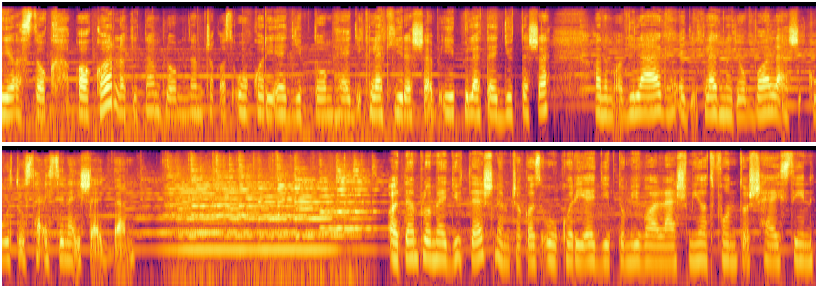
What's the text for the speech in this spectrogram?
Sziasztok! A Karnaki templom nem csak az ókori Egyiptom egyik leghíresebb épület együttese, hanem a világ egyik legnagyobb vallási kultusz helyszíne is egyben. A templom együttes nem csak az ókori egyiptomi vallás miatt fontos helyszín,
